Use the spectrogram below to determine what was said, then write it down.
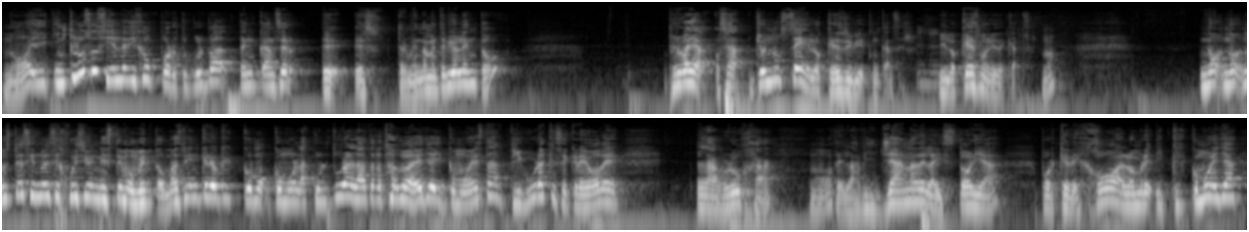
¿no? Y incluso si él le dijo, por tu culpa tengo cáncer, eh, es tremendamente violento. Pero vaya, o sea, yo no sé lo que es vivir con cáncer y lo que es morir de cáncer, ¿no? No, no, no estoy haciendo ese juicio en este momento. Más bien creo que como, como la cultura la ha tratado a ella y como esta figura que se creó de la bruja, ¿no? De la villana de la historia, porque dejó al hombre y que como ella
